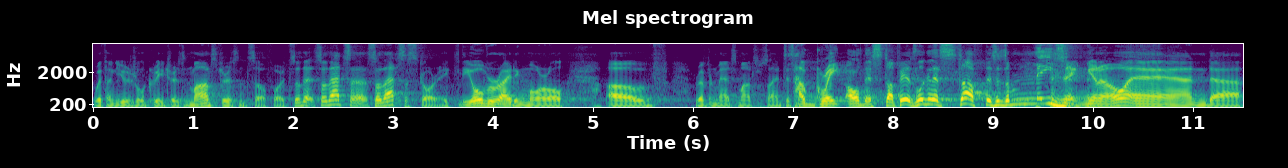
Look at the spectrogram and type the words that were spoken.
with unusual creatures and monsters and so forth so, that, so, that's a, so that's a story the overriding moral of Reverend Matt's Monster Science is how great all this stuff is. Look at this stuff. This is amazing, you know. And uh,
